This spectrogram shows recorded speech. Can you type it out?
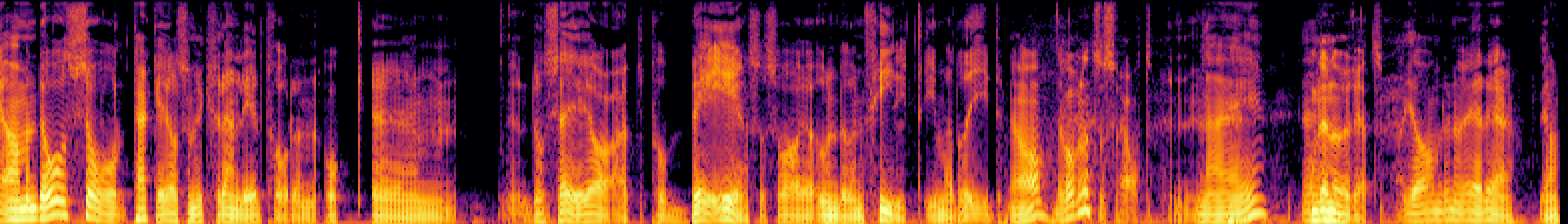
ja men då så tackar jag så mycket för den ledtråden. Och eh, då säger jag att på B så svarar jag under en filt i Madrid. Ja, det var väl inte så svårt? Nej. Om det nu är rätt. Ja, om det nu är det. Ja,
